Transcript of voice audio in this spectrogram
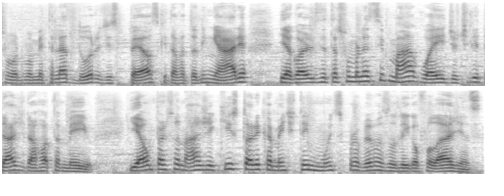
transformou numa metralhadora de spells que estava dando em área, e agora ele se transformou nesse mago aí de utilidade da rota meio. E é um personagem que historicamente tem muitos problemas no League of Legends.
